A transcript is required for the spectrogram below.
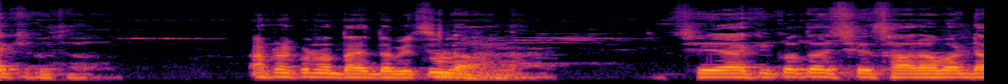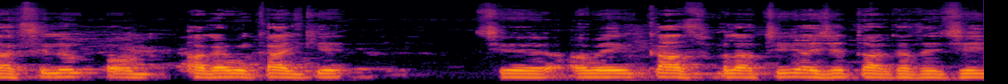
একই কথা। আপনার কোনো দায় দাবি ছিল? না না। সে একই কথা সে স্যার আমার ডাকছিল আগামী কালকে সে আমি কাজ ফেলাচ্ছি এসে তার কাছে সেই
